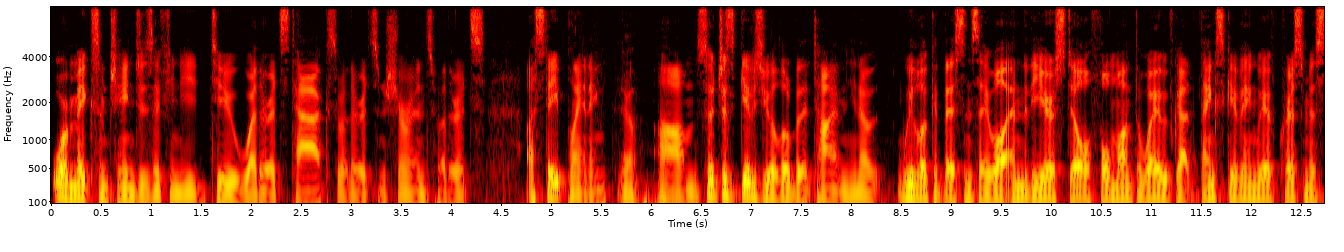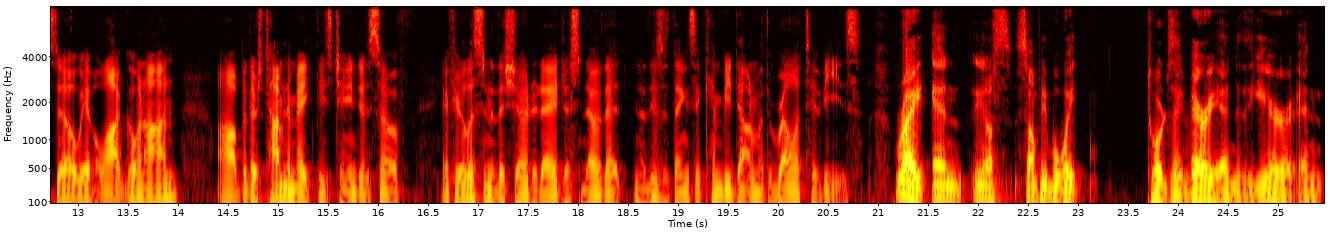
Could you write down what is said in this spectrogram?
or make some changes if you need to, whether it's tax, whether it's insurance, whether it's estate planning. Yeah. Um, so it just gives you a little bit of time. You know, we look at this and say, well, end of the year, still a full month away. We've got Thanksgiving, we have Christmas still, we have a lot going on, uh, but there's time to make these changes. So if if you're listening to the show today, just know that you know these are things that can be done with relative ease. Right, and you know, s- some people wait towards the very end of the year, and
